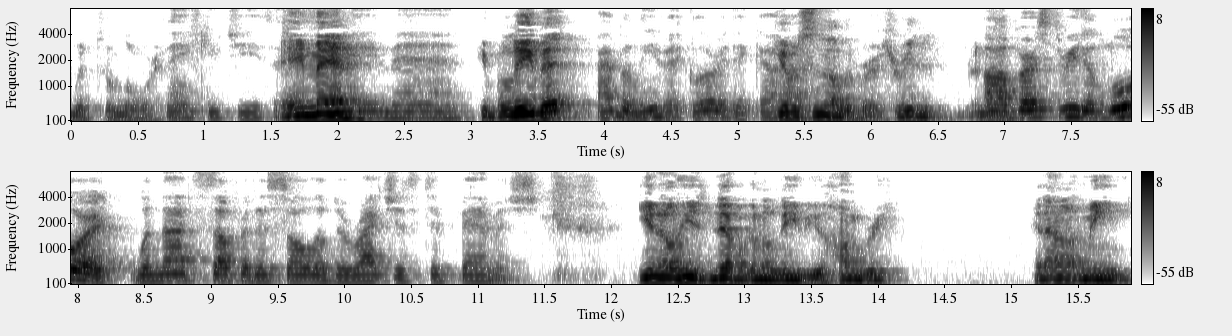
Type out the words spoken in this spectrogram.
with the Lord. Thank you, Jesus. Amen. Amen. You believe it? I believe it. Glory to God. Give us another verse. Read it. Uh, verse 3 The Lord will not suffer the soul of the righteous to famish. You know, He's never going to leave you hungry. And I don't mean,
